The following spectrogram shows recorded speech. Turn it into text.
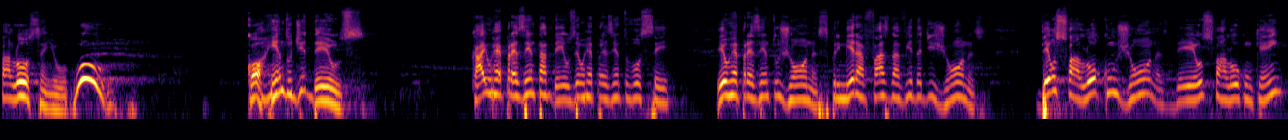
Falou, Senhor. Uh! Correndo de Deus. Caio representa Deus, eu represento você. Eu represento Jonas. Primeira fase da vida de Jonas. Deus falou com Jonas. Deus falou com quem?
